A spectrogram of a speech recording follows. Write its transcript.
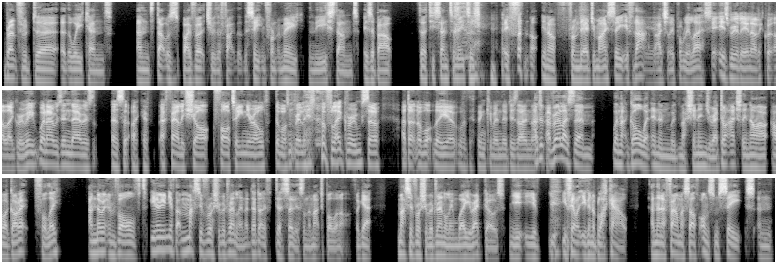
Brentford uh, at the weekend, and that was by virtue of the fact that the seat in front of me in the east stand is about thirty centimeters, if not, you know, from the edge of my seat. If that, Yeah. actually, probably less. It is really inadequate a leg room. When I was in there as as like a, a fairly short fourteen year old, there wasn't really enough leg room. So I don't know what they uh, what they're thinking when they designed that I, I realised um, when that goal went in and with my shin injury, I don't actually know how, how I got it fully. I know it involved, you know, when you have that massive rush of adrenaline. I don't know if to say this on the match ball or not. I forget. Massive rush of adrenaline where your head goes. You, you, you, feel like you're going to black out. And then I found myself on some seats and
